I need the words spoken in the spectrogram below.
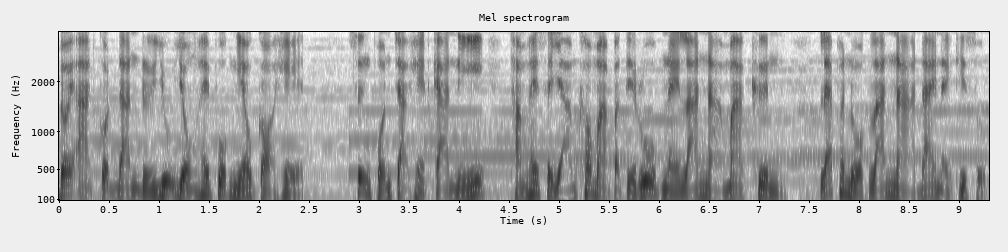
โดยอาจกดดันหรือยุยงให้พวกเงี้ยวก่อเหตุ ซึ่งผลจากเหตุการณ์นี้ทำให้สยามเข้ามาปฏิรูปในล้านนามากขึ้น และผนวกล้านนาได้ในที่สุด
